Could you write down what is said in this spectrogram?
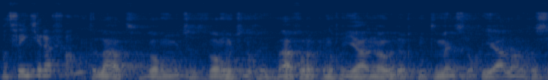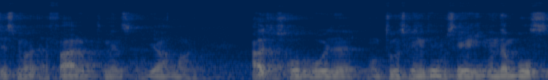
Wat vind je daarvan? te laat. Waarom moet je, waarom moet je nog, waarvoor heb je nog een jaar nodig? Moeten mensen nog een jaar lang racisme ervaren? Moeten mensen nog een jaar lang uitgescholden worden? Want toen ze gingen demonstreren hier in Den Bosch,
